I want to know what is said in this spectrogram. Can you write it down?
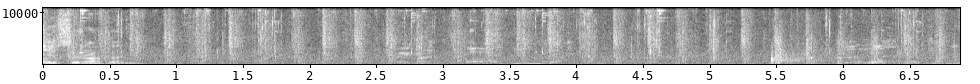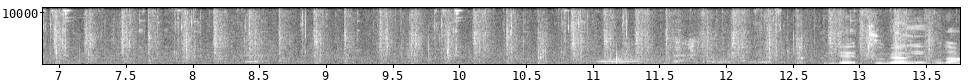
실수를 하다니. 근데 두 명이구나.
